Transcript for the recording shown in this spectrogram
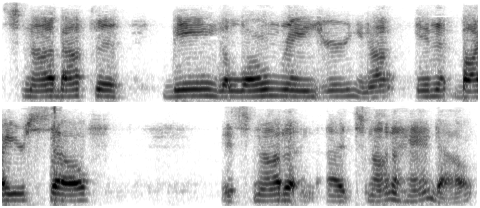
It's not about the being the lone ranger. You're not in it by yourself. It's not a it's not a handout.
